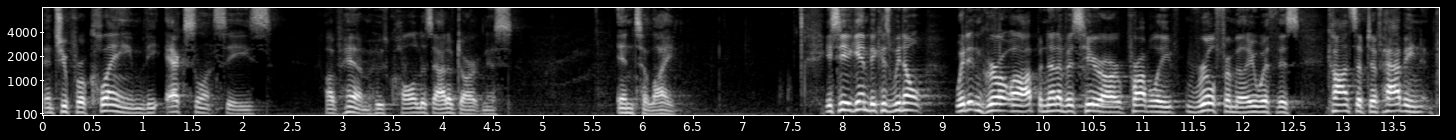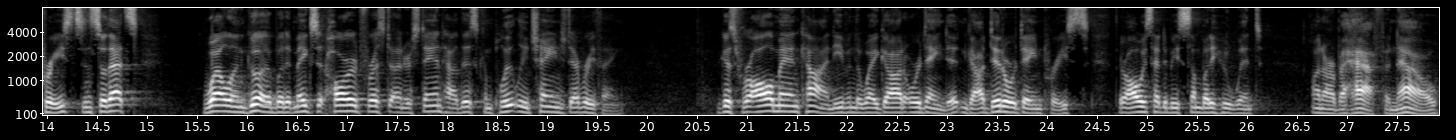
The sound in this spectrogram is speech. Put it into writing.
and to proclaim the excellencies of him who's called us out of darkness into light. You see, again, because we don't we didn't grow up, and none of us here are probably real familiar with this concept of having priests, and so that's well and good, but it makes it hard for us to understand how this completely changed everything. Because for all mankind, even the way God ordained it, and God did ordain priests, there always had to be somebody who went on our behalf. And now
